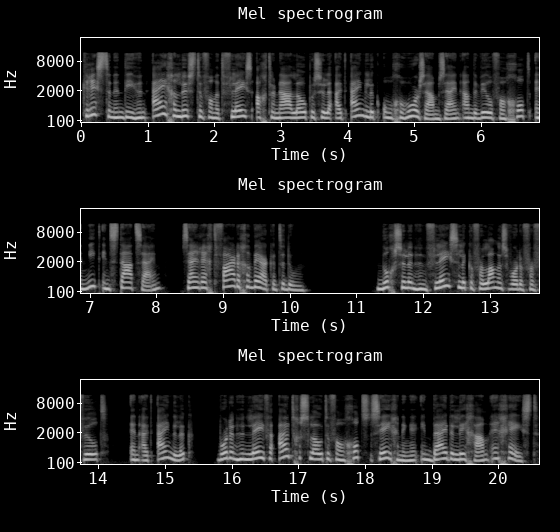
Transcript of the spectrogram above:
Christenen die hun eigen lusten van het vlees achterna lopen, zullen uiteindelijk ongehoorzaam zijn aan de wil van God en niet in staat zijn zijn rechtvaardige werken te doen. Nog zullen hun vleeselijke verlangens worden vervuld, en uiteindelijk worden hun leven uitgesloten van Gods zegeningen in beide lichaam en geest.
